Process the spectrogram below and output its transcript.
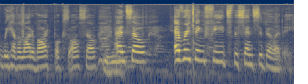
We have a lot of art books also. And so everything feeds the sensibility.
